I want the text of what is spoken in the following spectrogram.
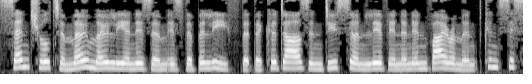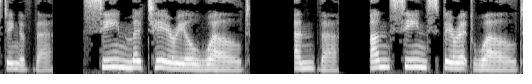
Central to Momolianism is the belief that the Kadazan Dusun live in an environment consisting of the seen material world and the unseen spirit world.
